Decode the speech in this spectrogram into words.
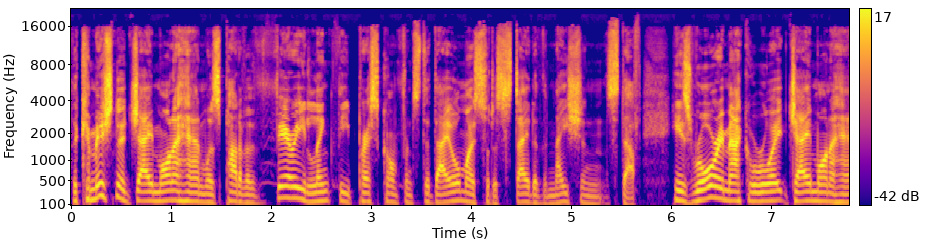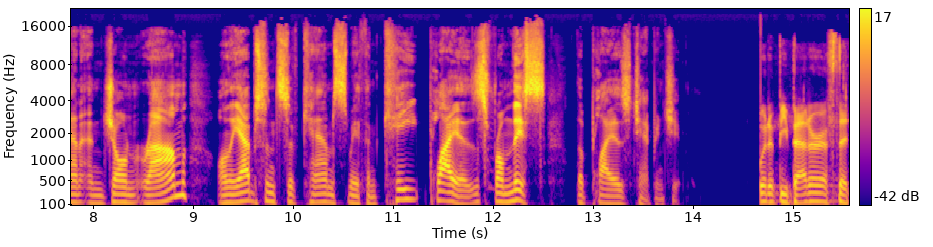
The Commissioner, Jay Monahan, was part of a very lengthy press conference today, almost sort of state of the nation stuff. Here's Rory McIlroy, Jay Monahan, and Jon Rahm on the absence of Cam Smith and key players from this, the Players' Championship. Would it be better if the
